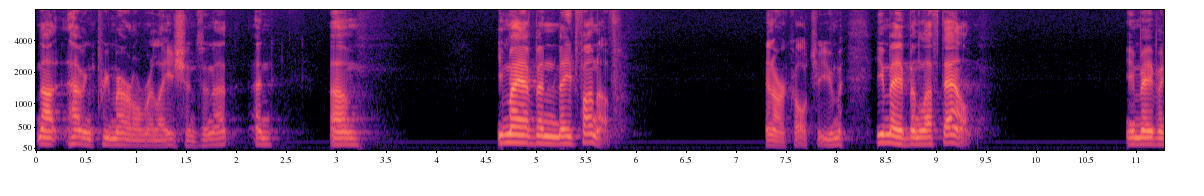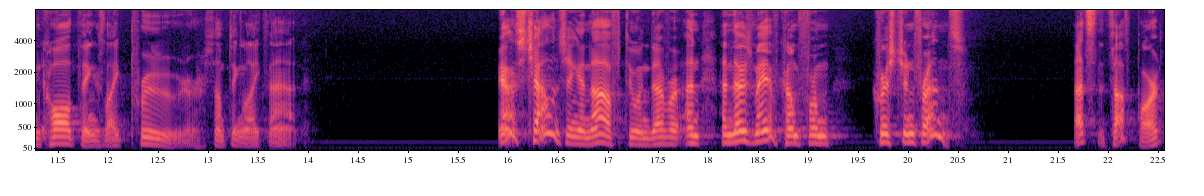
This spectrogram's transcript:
not having premarital relations, and that, and um, you may have been made fun of in our culture. You may, you may have been left out. You may have been called things like prude or something like that. Yeah, it's challenging enough to endeavor, and, and those may have come from Christian friends. That's the tough part.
